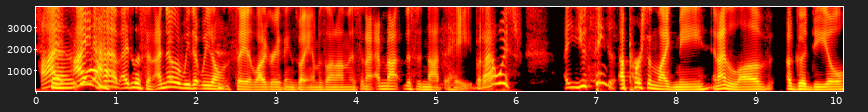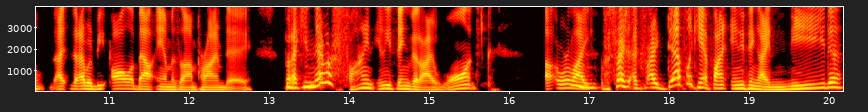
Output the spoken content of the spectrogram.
So I, I yeah. have. I listen. I know we don't. We don't say a lot of great things about Amazon on this, and I, I'm not. This is not to hate, but I always. You think a person like me, and I love a good deal, I, that I would be all about Amazon Prime Day, but I can Mhm. never find anything that I want, uh, or like, Hmm. especially, I definitely can't find anything I need,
